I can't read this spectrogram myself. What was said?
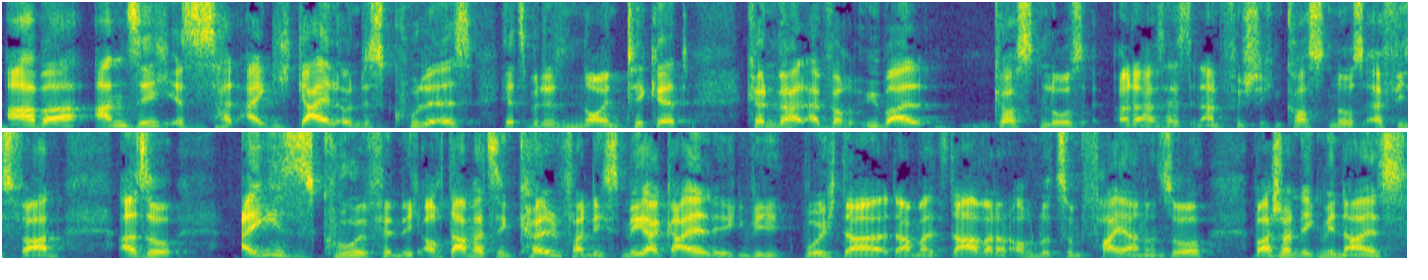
Aber an sich ist es halt eigentlich geil und das Coole ist, jetzt mit diesem neuen Ticket können wir halt einfach überall kostenlos, oder das heißt in Anführungsstrichen kostenlos Öffis fahren. Also eigentlich ist es cool, finde ich. Auch damals in Köln fand ich es mega geil irgendwie, wo ich da damals da war, dann auch nur zum Feiern und so. War schon irgendwie nice.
